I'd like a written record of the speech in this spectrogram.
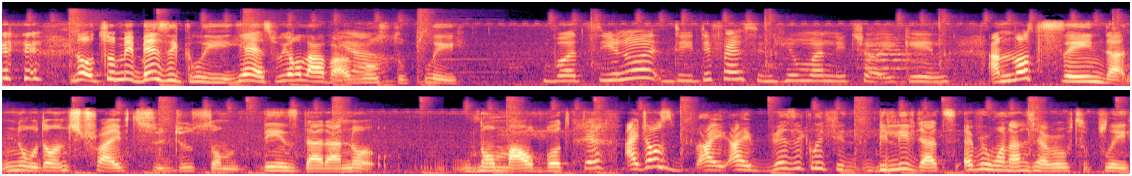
No, to me, basically, yes, we all have our Yeah. roles to play. but you know the difference in human nature again. I'm not saying that no, don't strive to do some things that are not normal, but Def- I just I, I basically feel, believe that everyone has their role to play.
